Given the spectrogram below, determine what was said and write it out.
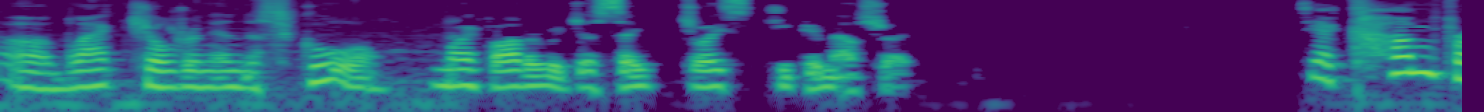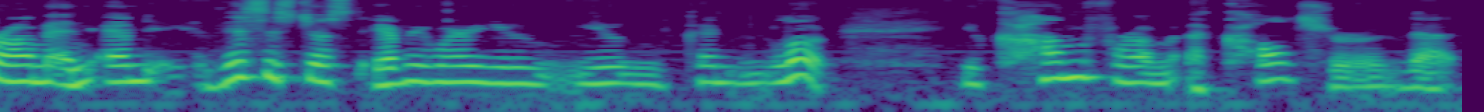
uh, black children in the school. My father would just say, Joyce, keep your mouth shut. See, I come from, and, and this is just everywhere you, you can look. You come from a culture that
